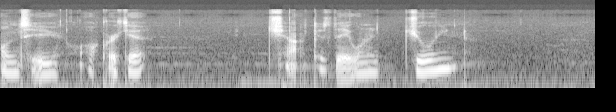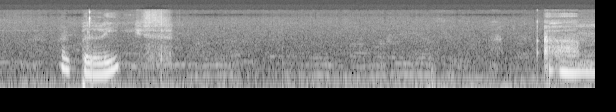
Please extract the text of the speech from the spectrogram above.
onto our cricket chat because they want to join. I believe. Um,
